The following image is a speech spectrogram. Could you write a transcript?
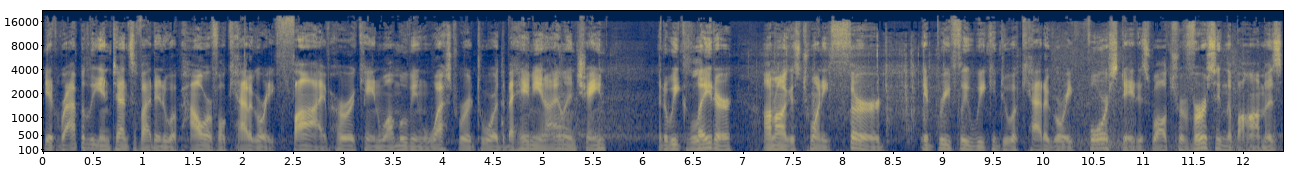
It rapidly intensified into a powerful Category 5 hurricane while moving westward toward the Bahamian island chain. And a week later, on August 23rd, it briefly weakened to a Category 4 status while traversing the Bahamas,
